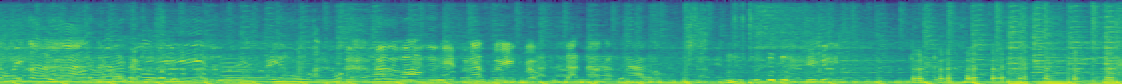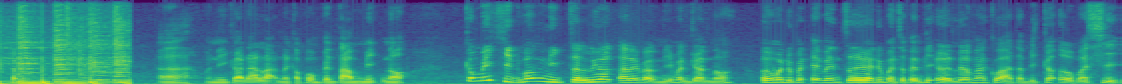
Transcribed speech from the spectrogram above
เขาไม่จอยอะเออสักทีไอ้หนูไม่รู้ว่าคือเห็นหน้าตัวเองแบบดันน้ำนั้นหน้าเราอ่าวันนี้ก็น่ารักนะครับผมเป็นตามมิกเนาะก็ไม่คิดว่ามิกจะเลือกอะไรแบบนี้เหมือนกันเนาะ เออมันดูเป็นเอเวนเจอร์ดูเหมือนจะเป็นพี่เอิร์ธเรื่องมากกว่า แต่บิ๊กก็เออมาฉีก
